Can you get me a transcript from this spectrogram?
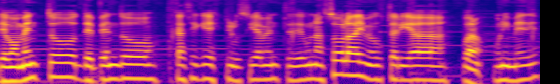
de momento dependo casi que exclusivamente de una sola y me gustaría, bueno, una y media.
